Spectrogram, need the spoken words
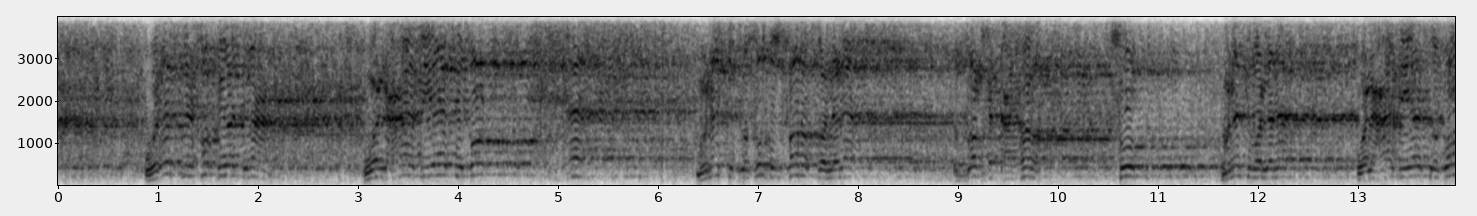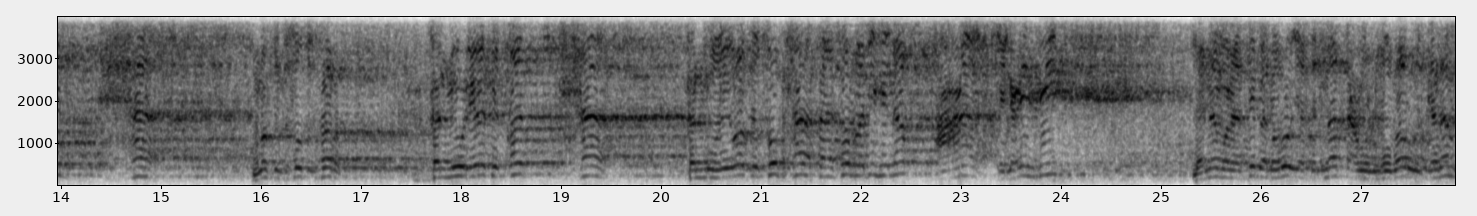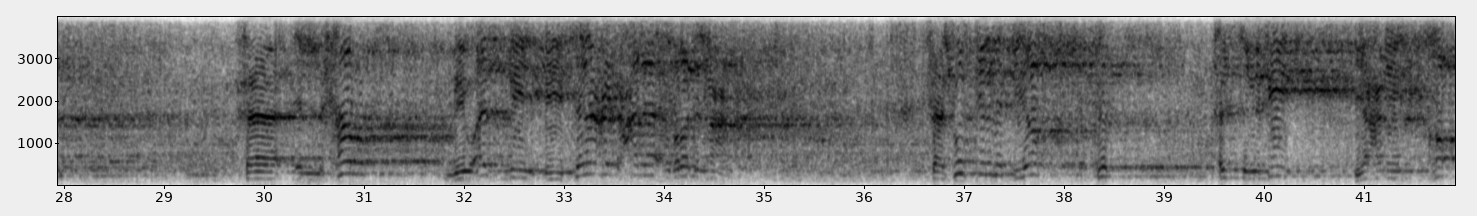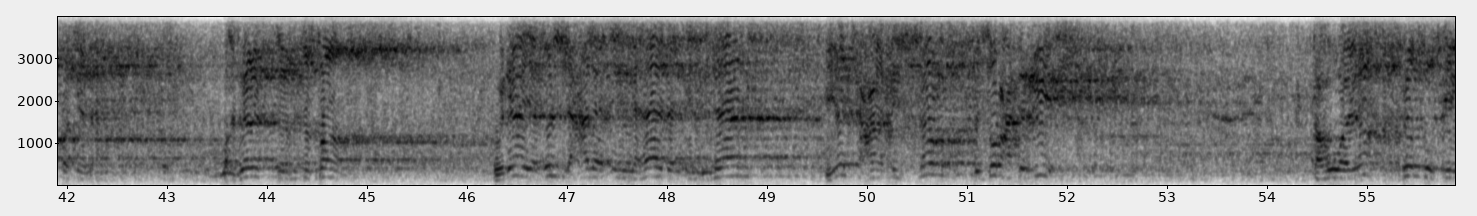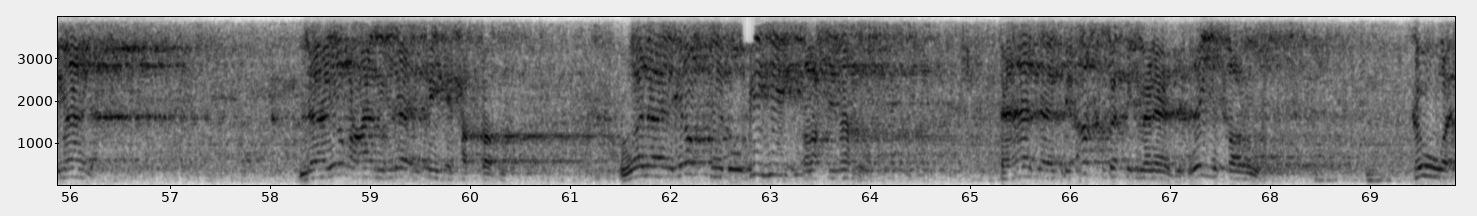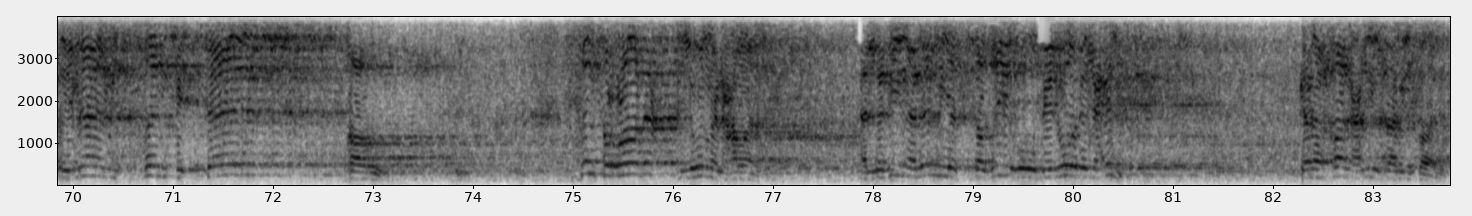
ورسم الحرف يؤدي معنى والعاديات ضبط مناسب لصوت الفرس ولا لا؟ الضبط بتاع الفرس صوت. مناسب ولا لا؟ والعاديات ضبط مناسب لصوت الفرس فالموريات قد. حاء فالمغيرات صبحا فأثر به نقع. العين دي لأنها مناسبة لرؤية النقع والغبار والكلام. فالحرف بيؤدي بيساعد على إبراز المعنى. فشوف كلمة يقصد حس إن فيه يعني خطة كده وذلك ارتطام وده يدل على إن هذا الإنسان يسعى في الشر بسرعة الريح. فهو يخبط في ماله. لا يضع لله فيه حقه. ولا يصل به رحمه. فهذا بأخبث المنازل زي قارون هو إمام الصنف الثالث قارون الصنف الرابع اللي هم العوام الذين لم يستضيئوا بنور العلم. كما قال علي بن أبي طالب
